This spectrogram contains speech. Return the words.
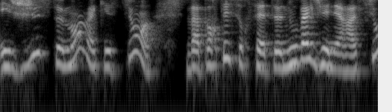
Et justement, ma question va porter sur cette nouvelle génération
